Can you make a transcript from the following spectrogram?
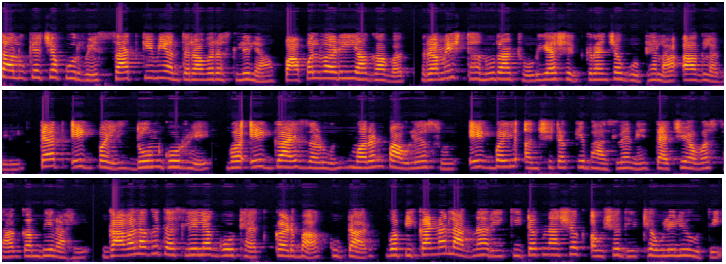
तालुक्याच्या पूर्वेस सात किमी अंतरावर असलेल्या पापलवाडी या गावात रमेश धनु राठोड या शेतकऱ्यांच्या गोठ्याला आग लागली. त्यात एक बैल दोन गोरे व एक गाय जळून मरण पावले असून एक बैल ऐंशी टक्के भाजल्याने त्याची अवस्था गंभीर आहे. गावालागत असलेल्या गोठ्यात कडबा कुटार व पिकांना लागणारी कीटकनाशक औषधी ठेवलेली होती.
